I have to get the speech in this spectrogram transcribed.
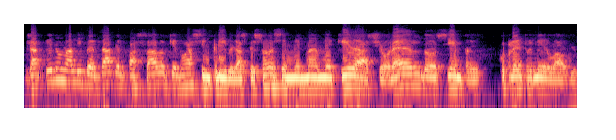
ya tiene una libertad del pasado que no es increíble. Las personas se me, me quedan llorando siempre con el primero audio.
